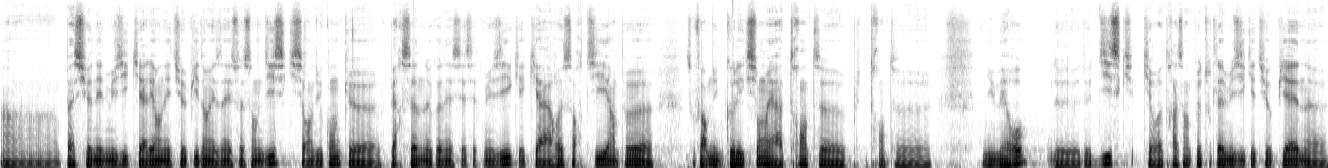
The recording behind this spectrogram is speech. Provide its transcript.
un passionné de musique qui allé en Éthiopie dans les années 70, qui s'est rendu compte que personne ne connaissait cette musique et qui a ressorti un peu euh, sous forme d'une collection et à 30, euh, plus de 30 euh, numéros de, de disques qui retracent un peu toute la musique éthiopienne.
